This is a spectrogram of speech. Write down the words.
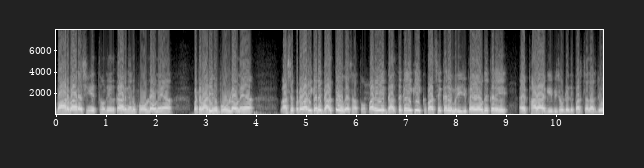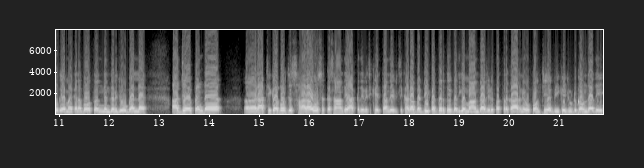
ਬਾਰ-ਬਾਰ ਅਸੀਂ ਇੱਥੋਂ ਦੇ ਅਧਿਕਾਰੀਆਂ ਨੂੰ ਫੋਨ ਲਾਉਨੇ ਆ ਪਟਵਾਰੀ ਨੂੰ ਫੋਨ ਲਾਉਨੇ ਆ ਅਸ ਪਟਵਾਰੀ ਕਹਿੰਦੇ ਗਲਤ ਹੋ ਗਿਆ ਸਾਥੋਂ, ਪਰ ਇਹ ਗਲਤ ਕਹੇ ਕਿ ਇੱਕ ਪਾਸੇ ਘਰੇ ਮਰੀਜ਼ ਪਏ ਆ, ਉਹਦੇ ਘਰੇ ਐਫ ਆਰ ਆ ਗਈ ਵੀ ਤੁਹਾਡੇ ਤੇ ਪਰਚਾ ਦਰਜ ਹੋ ਗਿਆ, ਮੈਂ ਕਹਿੰਦਾ ਬਹੁਤ ਨਿੰਦਣਯੋਗ ਗੱਲ ਹੈ। ਅੱਜ ਪਿੰਡ ਰਾਠੀਕਾਪੁਰ 'ਚ ਸਾਰਾ ਉਸ ਕਿਸਾਨ ਦੇ ਹੱਕ ਦੇ ਵਿੱਚ, ਖੇਤਾਂ ਦੇ ਵਿੱਚ ਖੜਾ, ਵੱਡੀ ਪੱਧਰ ਤੇ ਵਧੀਆ ਇਮਾਨਦਾਰ ਜਿਹੜੇ ਪੱਤਰਕਾਰ ਨੇ, ਉਹ ਪਹੁੰਚੇ ਆ ਬੀਕੇਯੂ ਡਕਾਉਂਦਾ ਦੇ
